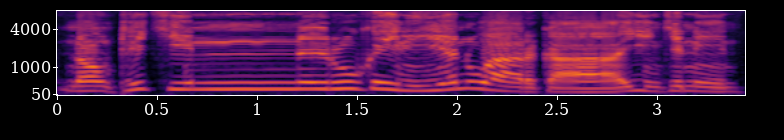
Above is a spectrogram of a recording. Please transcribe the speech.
Nong ti chin ru yen war ka yin chinin.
